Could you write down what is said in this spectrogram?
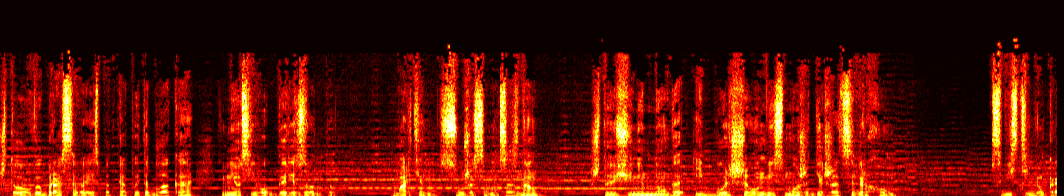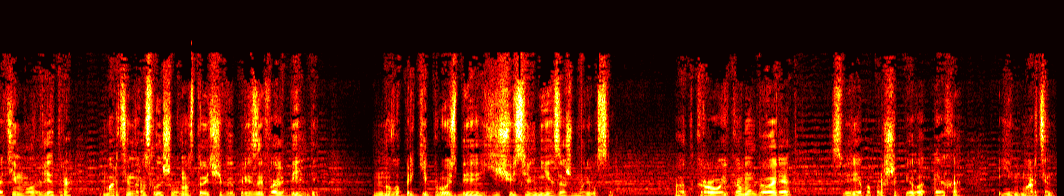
что, выбрасывая из-под копыт облака, нес его к горизонту. Мартин с ужасом осознал, что еще немного и больше он не сможет держаться верхом. В свисте неукротимого ветра Мартин расслышал настойчивый призыв Альбельды, но, вопреки просьбе, еще сильнее зажмурился. «Открой, кому говорят!» — свирепо прошипело эхо, и Мартин,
